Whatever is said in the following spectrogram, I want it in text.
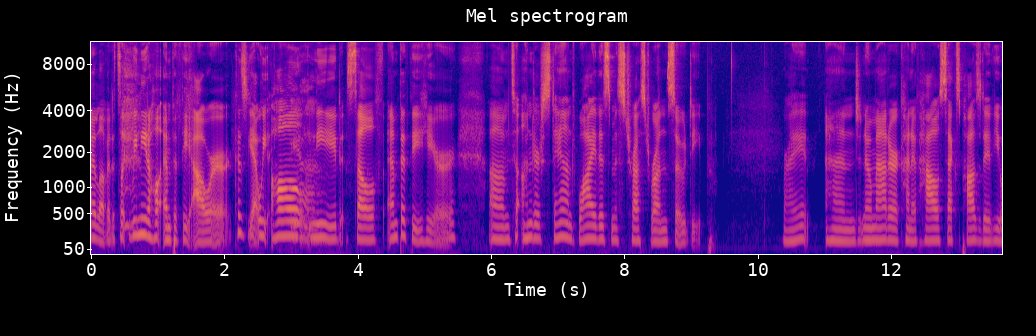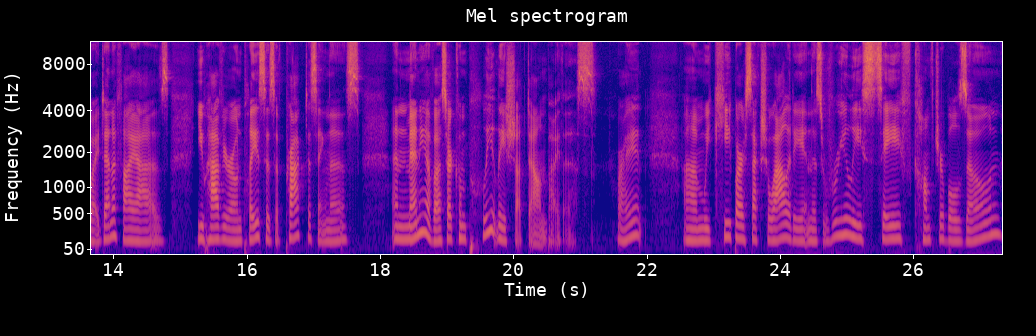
I love it. It's like we need a whole empathy hour because yeah we all Yeah. need self-empathy here um, to understand why this mistrust runs so deep right? And no matter kind of how sex positive you identify as you have your own places of practicing this. And many of us are completely shut down by this right? Um, we keep our sexuality in this really safe comfortable zone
